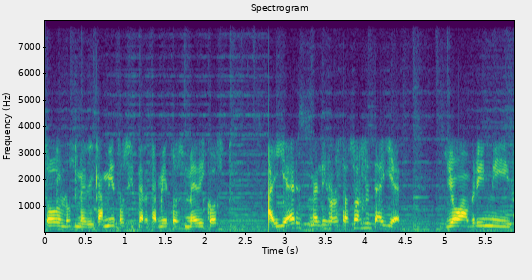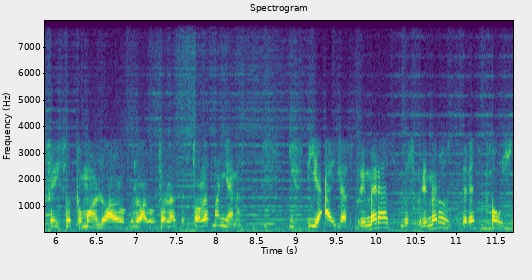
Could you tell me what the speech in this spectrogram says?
todos los medicamentos y tratamientos médicos. Ayer, me dijo, solamente ayer, yo abrí mi Facebook como lo hago, lo hago todas, las, todas las mañanas y, y las primeras, los primeros tres posts,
